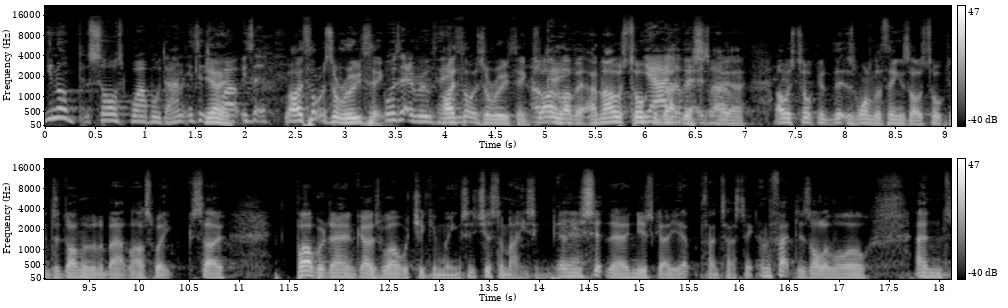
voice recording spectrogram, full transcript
you know, sauce Bois Boudran? Is it? Yeah. Bois- is it? Well, I thought it was a Roux thing. Was it a Roux thing? I thought it was a Roux thing because I love it, and I was talking Yeah, I about it this. as well. uh, I was talking. This is one of the things I was talking to Donovan about last week. So, Bois Boudran goes well with chicken wings. It's just amazing, and Yeah. you sit there and you just go, "Yep, fantastic." And the fact is, olive oil, and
